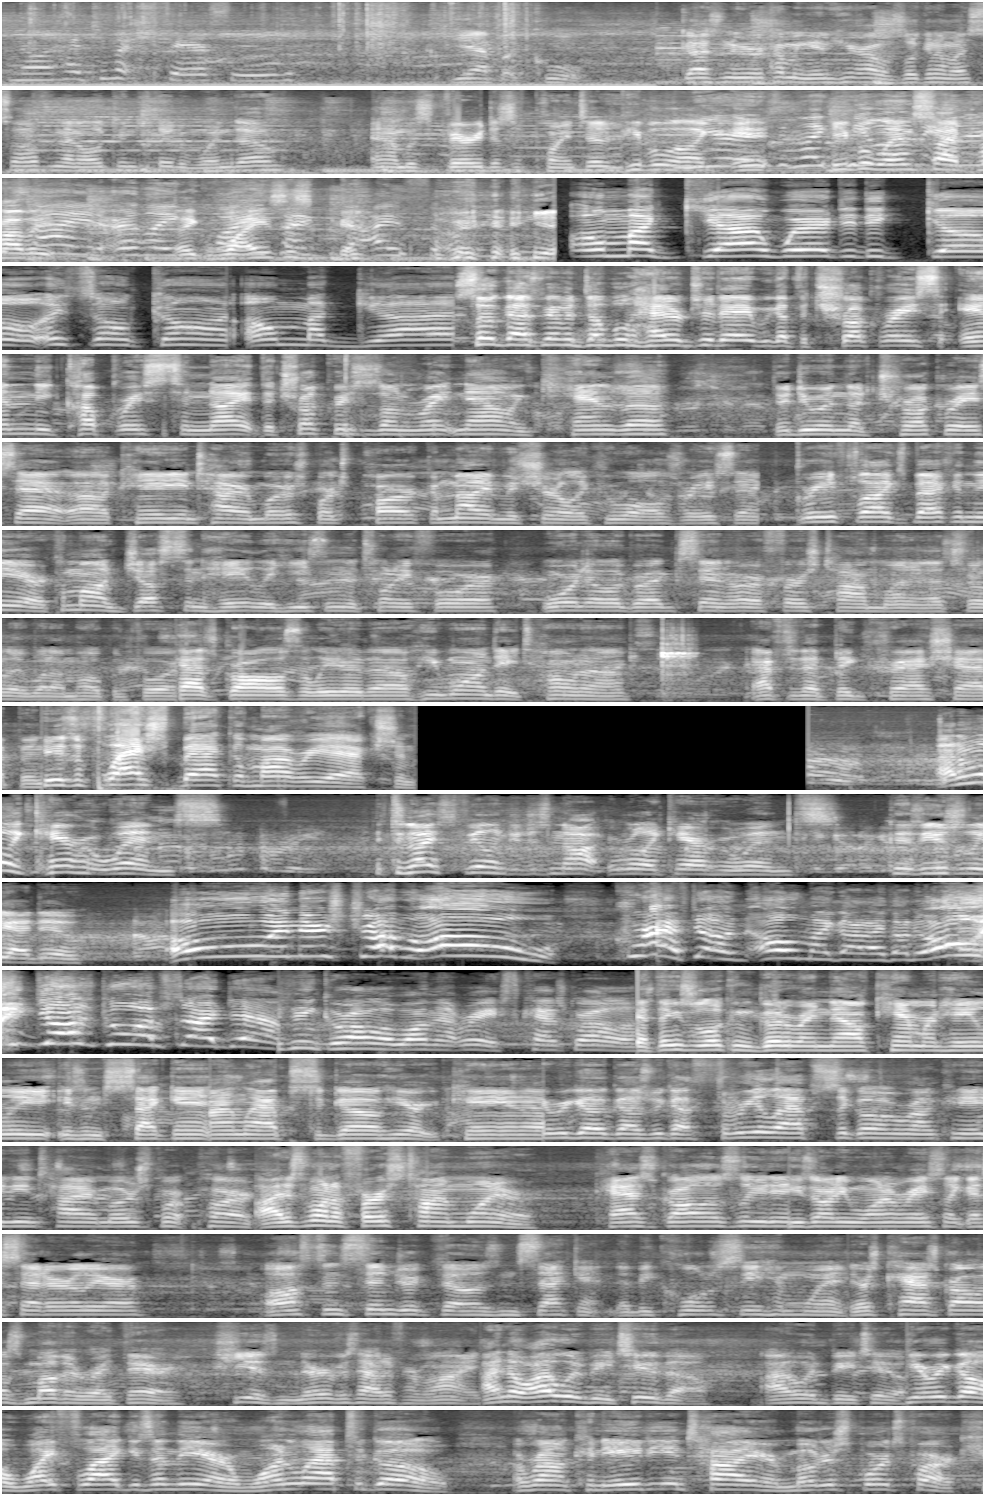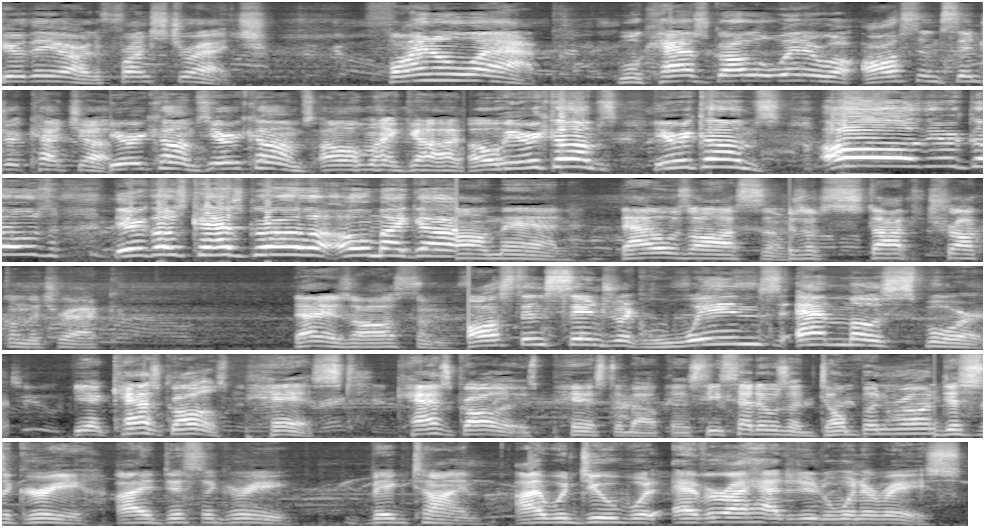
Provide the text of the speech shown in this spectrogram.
No, I had too much fair food. Yeah, but cool. Guys, when we were coming in here, I was looking at myself, and then I looked into the window, and I was very disappointed. People like, in, and, like, people, on the inside probably side are like, like, why is this guy- guy? Oh my god, where did it go? It's all gone. Oh my god. So guys, we have a double header today. We got the truck race and the cup race tonight. The truck race is on right now in Canada. They're doing the truck race at uh, Canadian Tire Motorsports Park. I'm not even sure like who all is racing. Green flags back in the air. Come on, Justin Haley. He's in the 24. Or Noah Gragson or a first time winner. That's really what I'm hoping for. Kaz Grala is the leader though. He won Daytona after that big crash happened. Here's a flashback of my reaction. I don't really care who wins. It's a nice feeling to just not really care who wins. Because usually I do. Oh, and there's trouble! Oh! Kraft on! Oh my god, I thought. Oh, he does go upside down! I think Grala won that race. Kaz Grala. Yeah, things are looking good right now. Cameron Haley is in second. Nine laps to go here at Canada. Here we go, guys. We got three laps to go around Canadian Tire Motorsport Park. I just want a first time winner. Kaz Grala's leading. He's already won a race, like I said earlier. Austin Cindric, though, is in second. That'd be cool to see him win. There's Kaz Grala's mother right there. She is nervous out of her mind. I know I would be too, though. I would be too. Here we go. White flag is in the air. One lap to go around Canadian Tire Motorsports Park. Here they are, the front stretch. Final lap. Will Kaz win or will Austin Cindric catch up? Here he comes, here he comes. Oh my god. Oh, here he comes, here he comes. Oh, there goes, there goes Kaz. Oh my god. Oh man, that was awesome. There's a stopped truck on the track. That is awesome. Austin Cindric wins at most Mosport. Yeah, Grala is pissed. Grala is pissed about this. He said it was a dump and run. Disagree. I disagree. Big time. I would do whatever I had to do to win a race.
